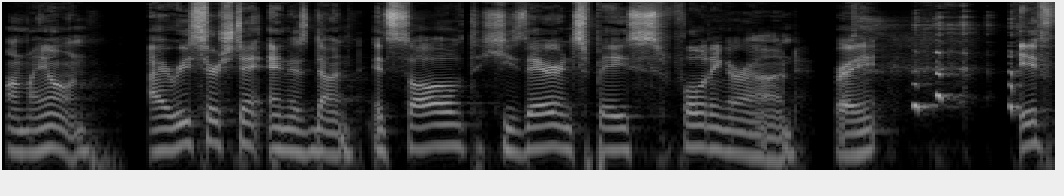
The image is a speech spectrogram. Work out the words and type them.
on my own. I researched it and it's done. It's solved. He's there in space, floating around. Right. if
